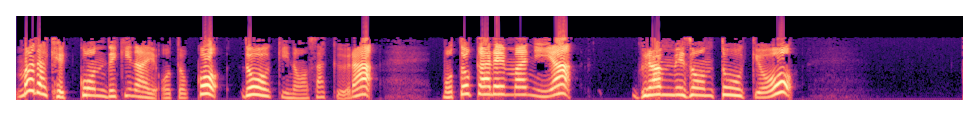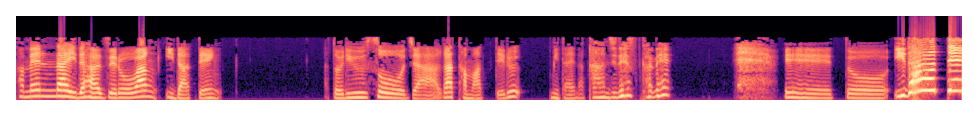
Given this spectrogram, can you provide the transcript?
まだ結婚できない男、同期の桜、元彼マニア、グランメゾン東京、仮面ライダー01、イダテン、あと、竜奏者が溜まってる、みたいな感じですかね。えーと、イダテン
